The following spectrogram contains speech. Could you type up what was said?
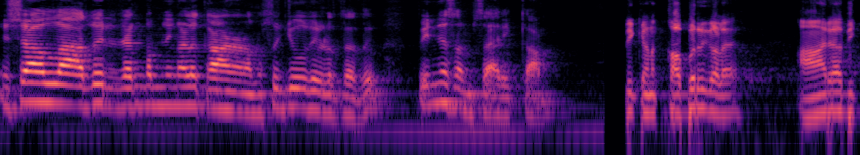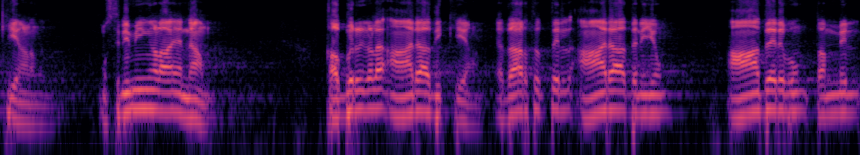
ഇൻഷാല്ല അതൊരു രംഗം നിങ്ങൾ കാണണം സുജൂതെടുത്തത് പിന്നെ സംസാരിക്കാം. കബറുകളെ ഖബറുകളെ ആരാധിക്കുകയാണ് മുസ്ലിമീങ്ങളായ നാം കബറുകളെ ആരാധിക്കുകയാണ്. യഥാർത്ഥത്തിൽ ആരാധനയും ആദരവും തമ്മിൽ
